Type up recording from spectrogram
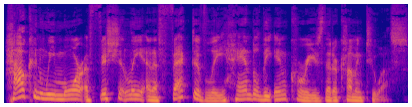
how can we more efficiently and effectively handle the inquiries that are coming to us?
